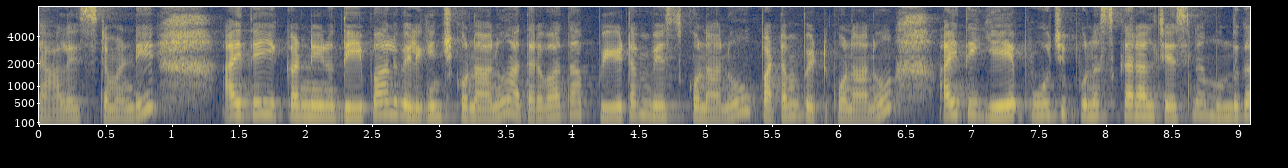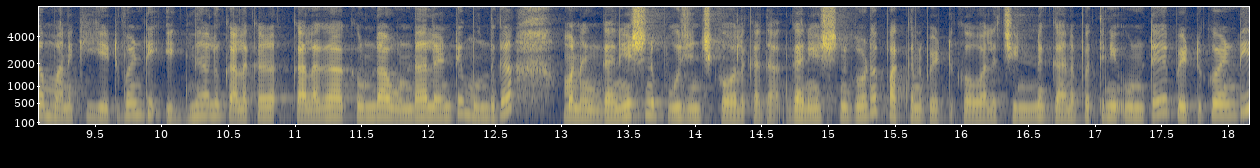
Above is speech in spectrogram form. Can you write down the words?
చాలా ఇష్టం అండి అయితే ఇక్కడ నేను దీపాలు వెలిగించుకున్నాను. ఆ తర్వాత పీఠం వేసుకున్నాను పటం పెట్టుకున్నాను. అయితే ఏ పూజ పునస్కారాలు చేసినా ముందుగా మనకి ఎటువంటి విఘ్నాలు కలగ కలగకుండా ఉండాలంటే ముందుగా మనం గణేష్ని పూజించుకోవాలి కదా. గణేష్ని కూడా పక్కన పెట్టుకోవాలి. చిన్న గణపతిని ఉంటే పెట్టుకోండి.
